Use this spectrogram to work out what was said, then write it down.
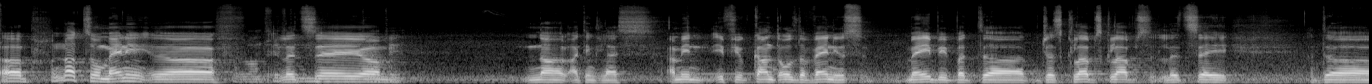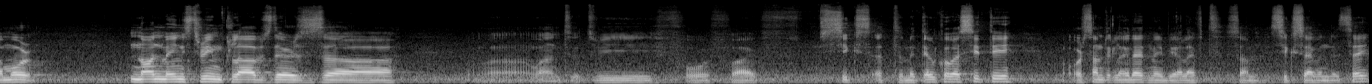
Uh, not so many. Uh, let's say, um, no, I think less. I mean, if you count all the venues, maybe, but uh, just clubs, clubs, let's say the more non mainstream clubs, there's uh, one, two, three, four, five, six at Metelkova city or something like that. Maybe I left some six, seven, let's say.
